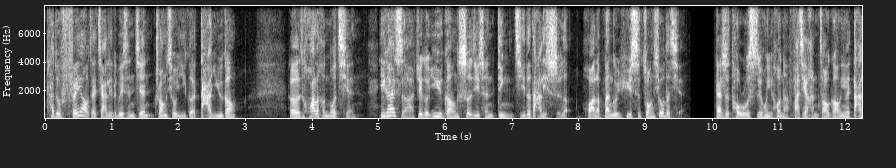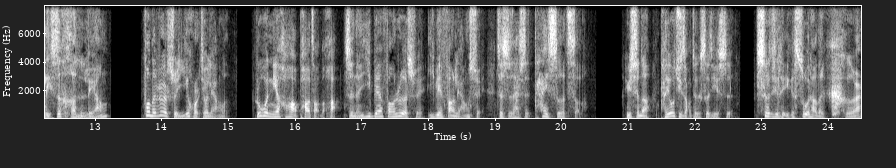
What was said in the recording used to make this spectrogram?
他就非要在家里的卫生间装修一个大浴缸，呃，花了很多钱。一开始啊，这个浴缸设计成顶级的大理石的，花了半个浴室装修的钱。但是投入使用以后呢，发现很糟糕，因为大理石很凉，放的热水一会儿就凉了。如果你要好好泡澡的话，只能一边放热水一边放凉水，这实在是太奢侈了。于是呢，他又去找这个设计师，设计了一个塑料的壳，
